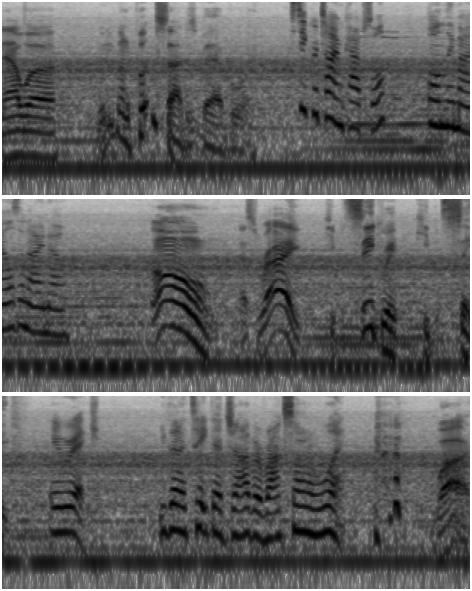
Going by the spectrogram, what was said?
Now, uh, what are you gonna put inside this bad boy? Secret time capsule. Only Miles and I know. Oh, that's right. Keep it secret, keep it safe. Hey, Rick. You gonna take that job at Roxxon or what? Why?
